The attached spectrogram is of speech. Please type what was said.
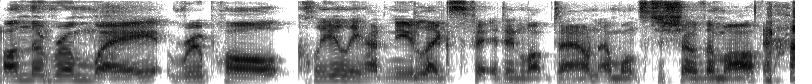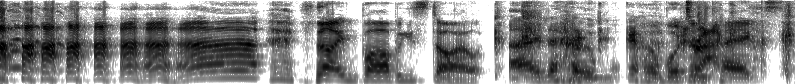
On the runway, RuPaul clearly had new legs fitted in lockdown and wants to show them off. like Barbie style. I know her wooden Crack. pegs.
